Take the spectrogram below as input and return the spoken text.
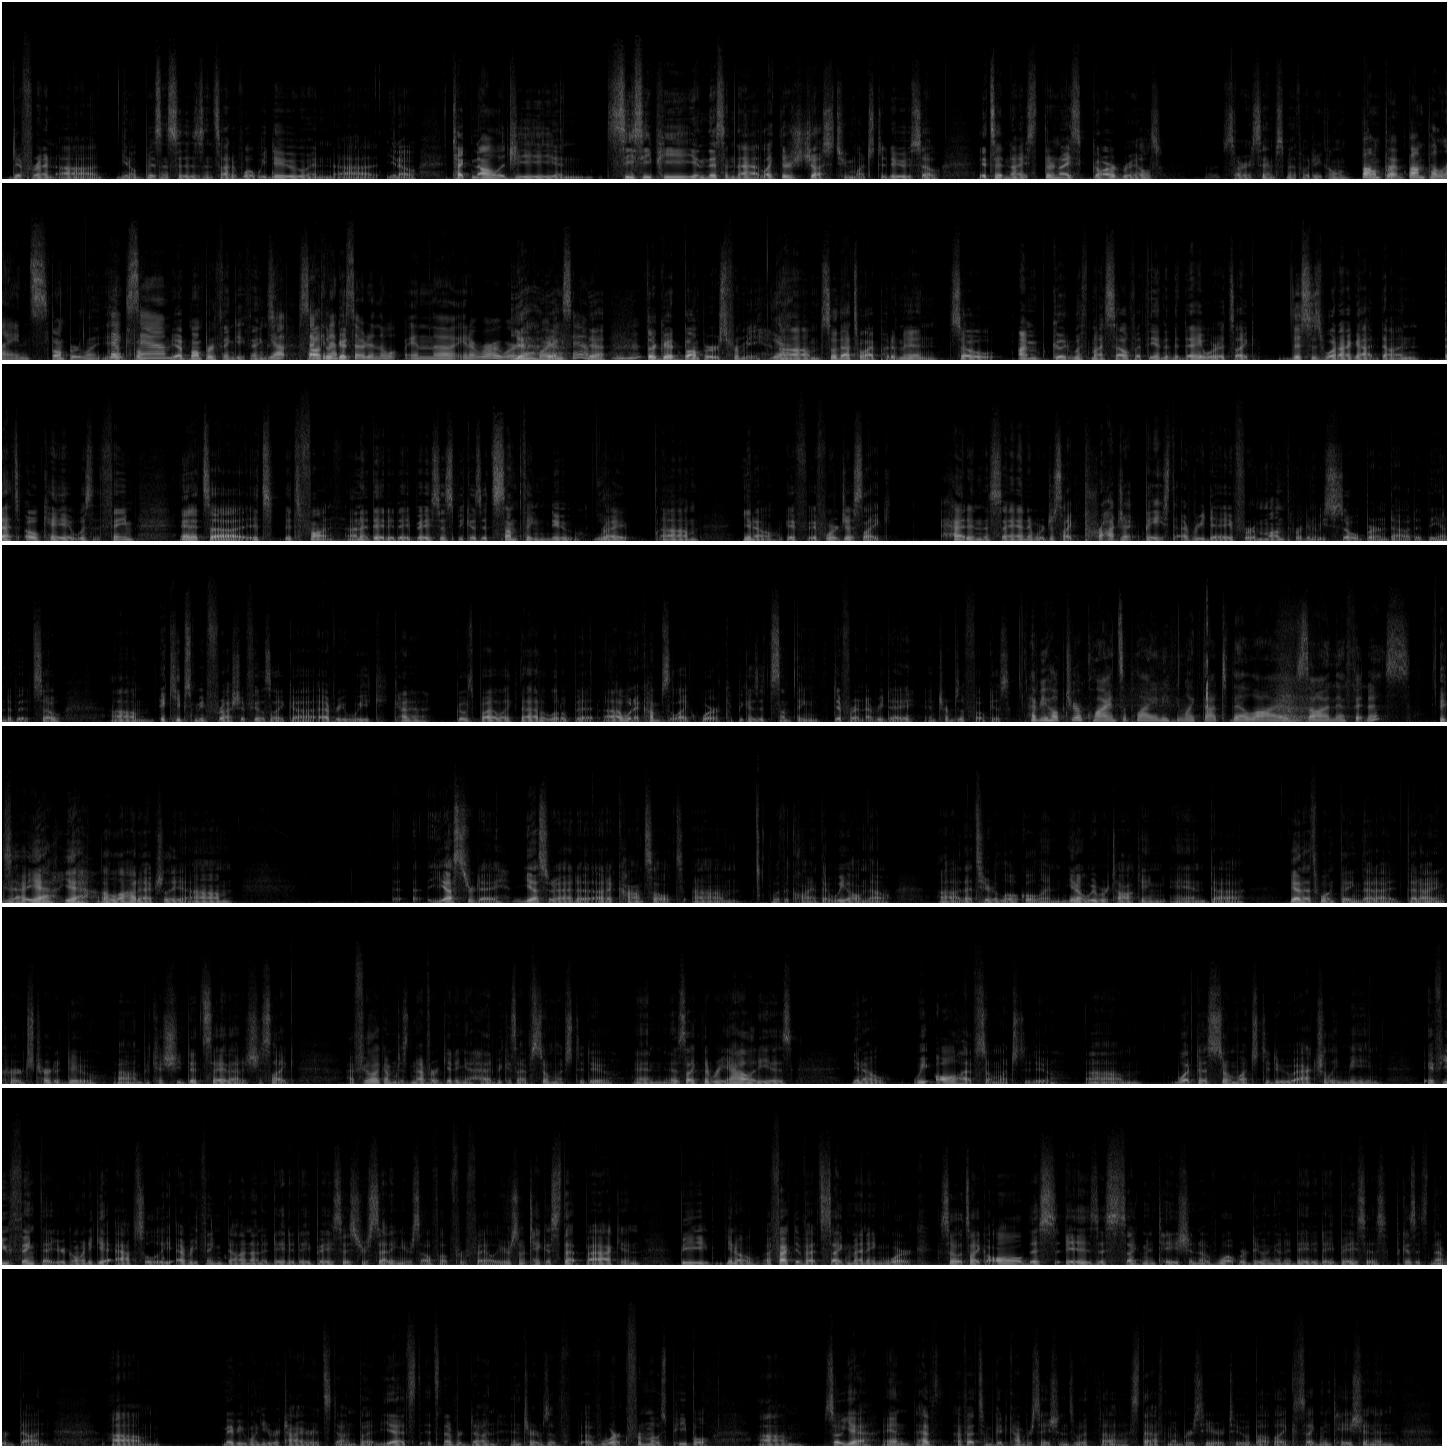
different, uh, you know, businesses inside of what we do, and uh, you know, technology and CCP and this and that, like there's just too much to do. So it's a nice, they're nice guardrails. Sorry, Sam Smith. What do you call them? Bumper bumper lanes. bumper lane. Thanks, yeah, Sam. Yeah, bumper thingy things. Yep. Uh, Second good- episode in the in the in a row. We're yeah, quoting yeah, Sam. Yeah, Mhm. they're good bumpers for me. Yeah. Um, so that's why I put them in. So I'm good with myself at the end of the day, where it's like, this is what I got done. That's okay. It was the theme, and it's uh, it's it's fun on a day to day basis because it's something new, Yeah. right? Um, you know, if if we're just like head in the sand and we're just like project based every day for a month, we're gonna be so burned out at the end of it. So um, it keeps me fresh. It feels like uh, every week kind of goes by like that a little bit uh, when it comes to like work because it's something different every day in terms of focus. Have you helped your clients apply anything like that to their lives and their fitness? Exactly. Yeah. Yeah. A lot actually. Um, yesterday, yesterday I had a, had a consult um, with a client that we all know. Uh, that's here local. And you know, we were talking, and uh, yeah, that's one thing that I that I encouraged her to do uh, because she did say that it's just like I feel like I'm just never getting ahead because I have so much to do. And it's like the reality is, you know, we all have so much to do. Um, what does so much to do actually mean? If you think that you're going to get absolutely everything done on a day to day basis, you're setting yourself up for failure. So take a step back and be, you know, effective at segmenting work. So it's like all this is a segmentation of what we're doing on a day to day basis because it's never done. Um, maybe when you retire, it's done, but yeah, it's it's never done in terms of, of work for most people. Um, so yeah, and have I've had some good conversations with uh, staff members here too about like segmentation and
